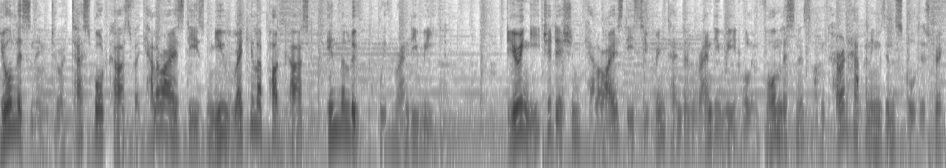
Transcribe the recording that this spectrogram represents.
You're listening to a test broadcast for Keller ISD's new regular podcast, In the Loop with Randy Reed. During each edition, Keller ISD Superintendent Randy Reed will inform listeners on current happenings in the school district,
